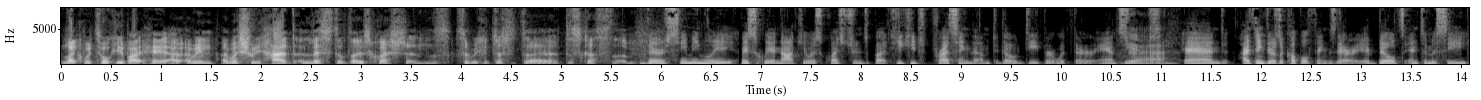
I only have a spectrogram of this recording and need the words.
like we're talking about here. I I mean, I wish we had a list of those questions so we could just uh, discuss them. They're seemingly basically innocuous questions, but he keeps pressing them to go deeper with their answers. Yeah. And I think there's a couple things there. It builds intimacy.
